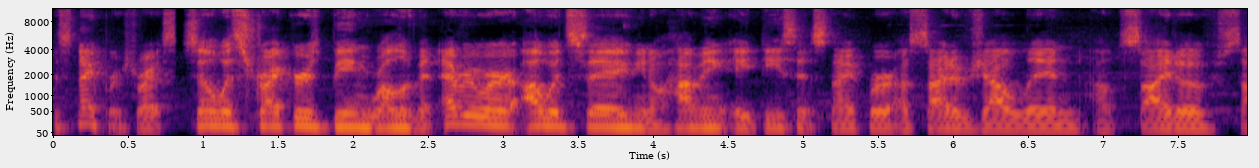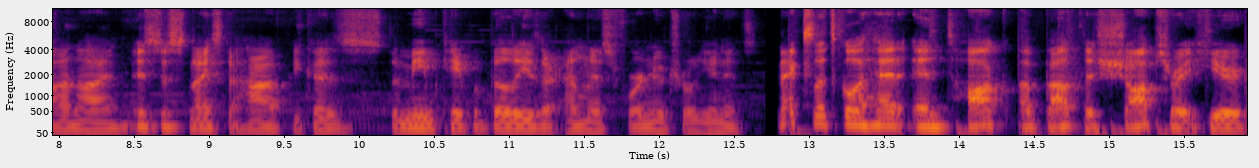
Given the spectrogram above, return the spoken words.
the snipers, right? So with strikers being relevant everywhere, I would say, you know, having a decent sniper outside of Zhao Xiaolin, outside of Sanai, it's just nice to have because the meme capabilities are endless for neutral units. Next, let's go ahead and talk about the shops right here.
